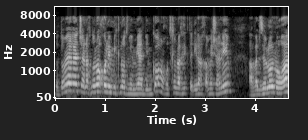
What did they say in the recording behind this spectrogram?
זאת אומרת שאנחנו לא יכולים לקנות ומיד למכור, אנחנו צריכים להחזיק את הדירה חמש שנים, אבל זה לא נורא,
